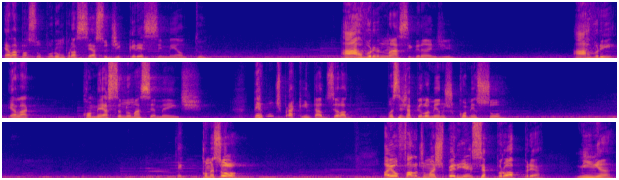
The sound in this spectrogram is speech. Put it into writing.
ela passou por um processo de crescimento. A árvore não nasce grande. A árvore, ela começa numa semente. Pergunte para quem está do seu lado: você já pelo menos começou? Começou? Aí eu falo de uma experiência própria, minha.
